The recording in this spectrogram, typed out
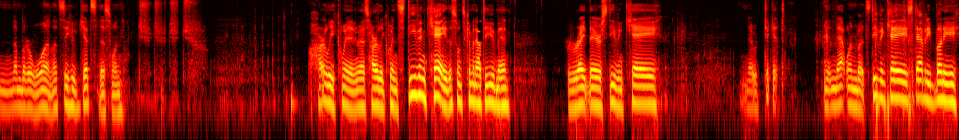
number one. Let's see who gets this one. Harley Quinn. Who has Harley Quinn? Stephen K. This one's coming out to you, man. Right there, Stephen K. No ticket in that one, but Stephen K. Stabbity Bunny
